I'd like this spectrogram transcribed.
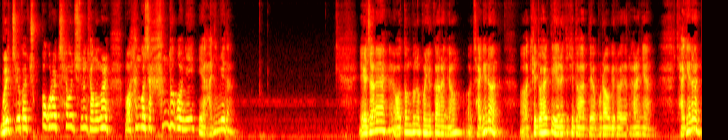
물질과 축복으로 채워주는 경험을 뭐 한 것이 한두 번이 예, 아닙니다. 예전에 어떤 분을 보니까는요 어, 자기는 어, 기도할 때 이렇게 기도한대요. 뭐라고 기도를 하느냐. 자기는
